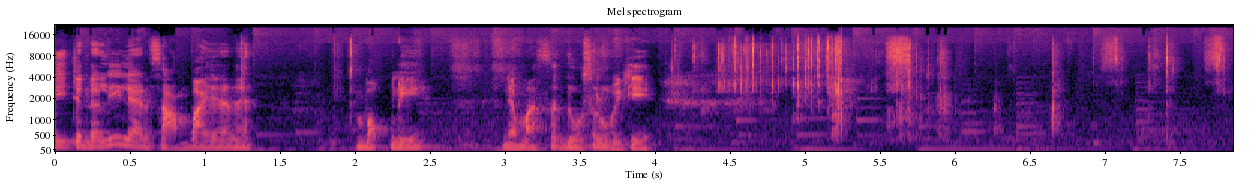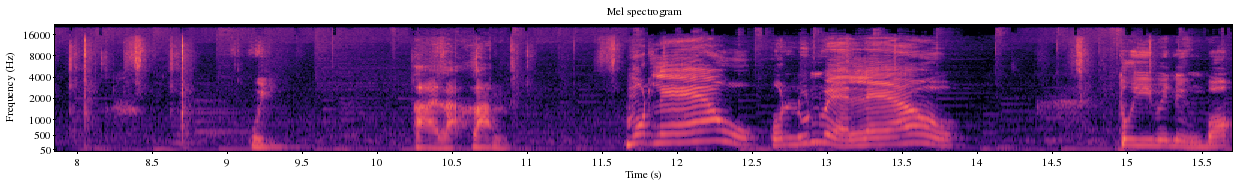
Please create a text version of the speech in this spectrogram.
Legendary Land สามใบแล้วนะบล็อกนี้ เดี๋ยวมาดูสรุปอีกที ตายละลั่น หมดแล้วอดลุ้นแหวนแล้ว ตุยไปหนึ่งบล็อก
